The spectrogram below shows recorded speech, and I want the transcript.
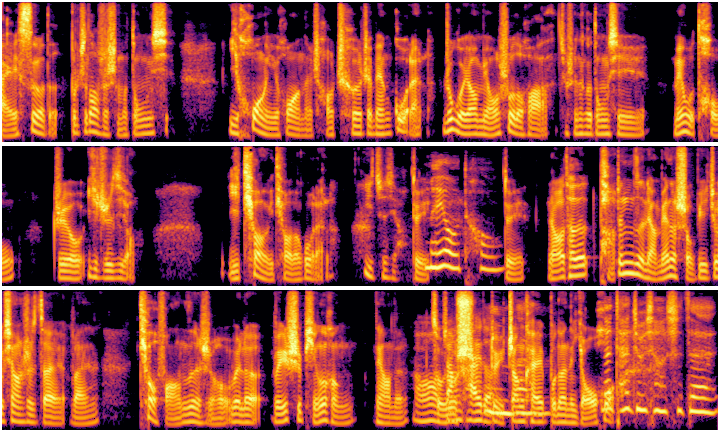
白色的，不知道是什么东西，一晃一晃的朝车这边过来了。如果要描述的话，就是那个东西没有头，只有一只脚，一跳一跳的过来了。一只脚，对，没有头，对，然后他的旁身子两边的手臂就像是在玩跳房子的时候，为了维持平衡那样的哦左右张开的对，张开不断的摇晃。那他就像是在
